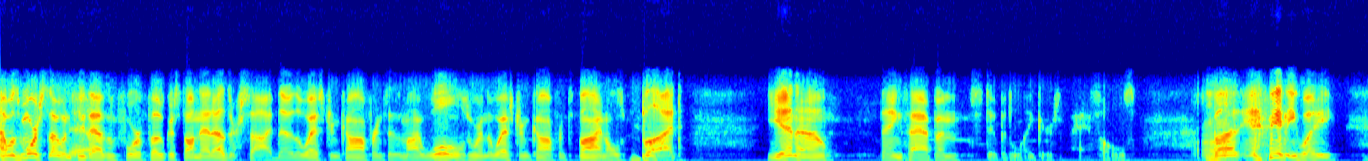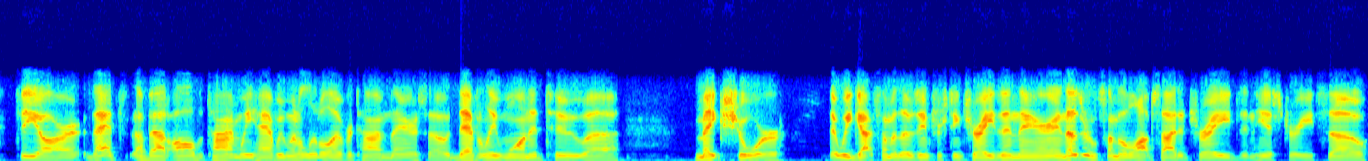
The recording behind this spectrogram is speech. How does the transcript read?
I was more so in Yeah. 2004 focused on that other side though, the Western Conference, as my Wolves were in the Western Conference Finals. But you know, things happen. Stupid Lakers assholes. But anyway, TR, that's about all the time we have. We went a little overtime there, so definitely wanted to uh, make sure that we got some of those interesting trades in there. And those are some of the lopsided trades in history. So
